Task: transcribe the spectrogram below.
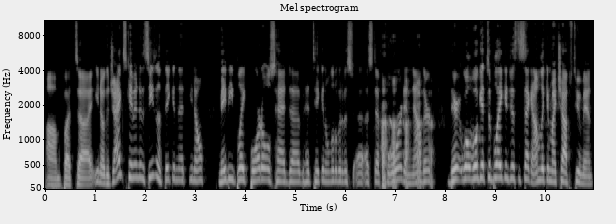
Um, but uh, you know, the Jags came into the season thinking that you know maybe Blake Bortles had uh, had taken a little bit of a step forward, and now they're they're well. We'll get to Blake in just a second. I'm licking my chops too, man.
